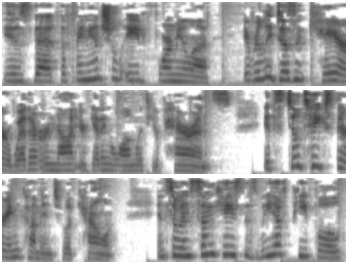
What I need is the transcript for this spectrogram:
is that the financial aid formula, it really doesn't care whether or not you're getting along with your parents. It still takes their income into account. And so in some cases we have people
